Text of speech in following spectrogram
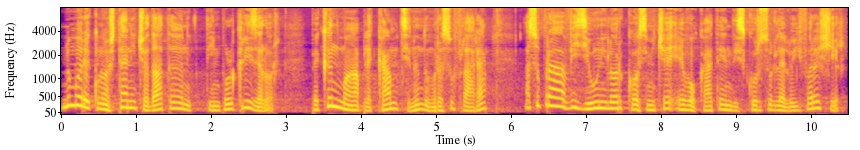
Nu mă recunoștea niciodată în timpul crizelor, pe când mă aplecam ținându-mi răsuflarea asupra viziunilor cosmice evocate în discursurile lui fără șir,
